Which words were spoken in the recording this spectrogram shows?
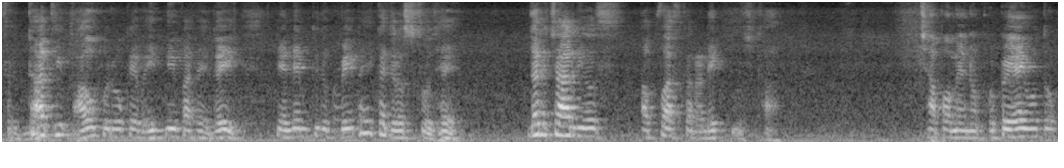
શ્રદ્ધાથી ભાવપૂર્વક એ વૈદ્યની પાસે ગઈ એને એમ કીધું બેટા, એક જ રસ્તો છે. દર ચાર દિવસ અપવાસ કરવાનો એક દિવસ ખા છાપામાં એનો ફોટો આવ્યો હતો.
